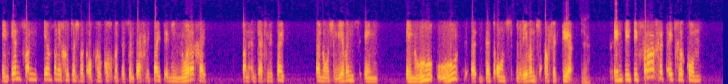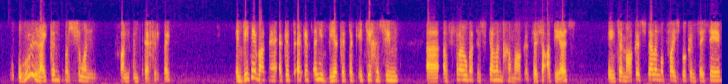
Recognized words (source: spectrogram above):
En een van een van die goeters wat opgekom het is integriteit en die nodigheid van integriteit in ons lewens en en hoe hoe uh, dit ons lewens affekteer. Ja. En die die vraag het uitgekom hoe lyk 'n persoon van integriteit? En weet jy wat nee, ek het ek het in die week het ek ietsie gesien uh 'n vrou wat 'n stelling gemaak het. Sy's 'n ateïs en sy maak 'n stelling op Facebook en sy sê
